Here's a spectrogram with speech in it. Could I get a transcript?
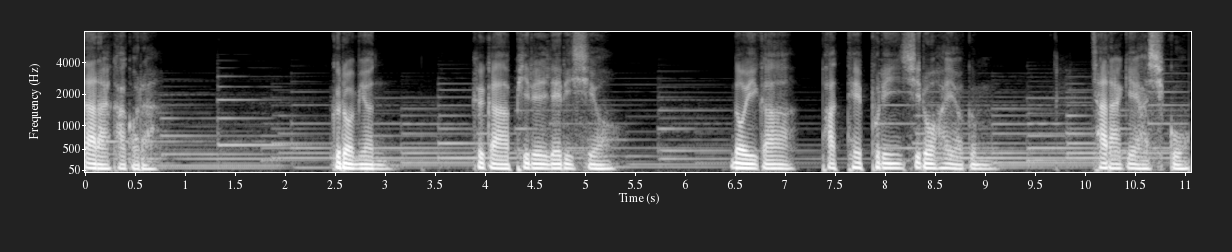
따라가거라. 그러면 그가 비를 내리시어 너희가 밭에 뿌린 씨로 하여금 자라게 하시고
